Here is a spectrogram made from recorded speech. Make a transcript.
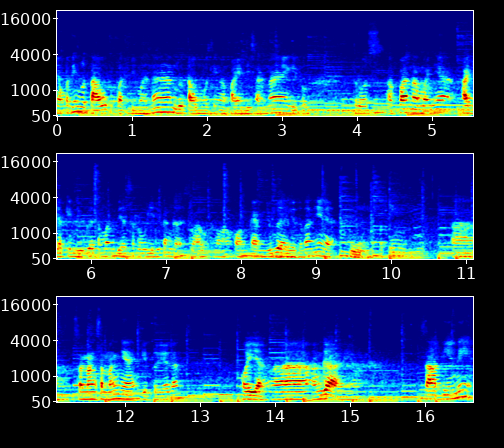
Yang penting lu tahu tempat di mana, lu tahu mesti ngapain di sana gitu. Terus apa namanya ajakin juga teman biar seru. Jadi kan nggak selalu soal konten juga gitu kan, iya nggak? Hmm. Yang penting uh, senang-senangnya gitu ya kan. Oh iya, uh, Angga nih. ya. Saat ini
